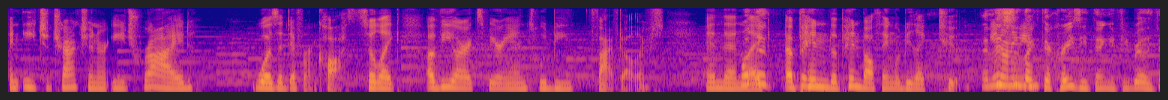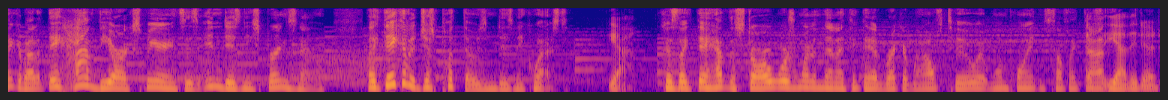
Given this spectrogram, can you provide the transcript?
And each attraction or each ride was a different cost. So like a VR experience would be $5. And then Well, like the- a the- pin the pinball thing would be like 2. And you this know is I mean? like the crazy thing if you really think about it. They have VR experiences in Disney Springs now. Like they could have just put those in Disney Quest. yeah. Because like they have the Star Wars one, and then I think they had Wreck It Ralph too at one point and stuff like That's- that. yeah, they did.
